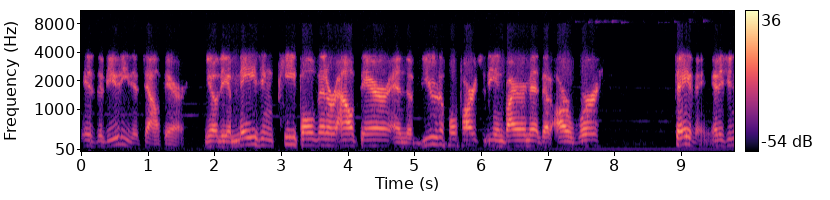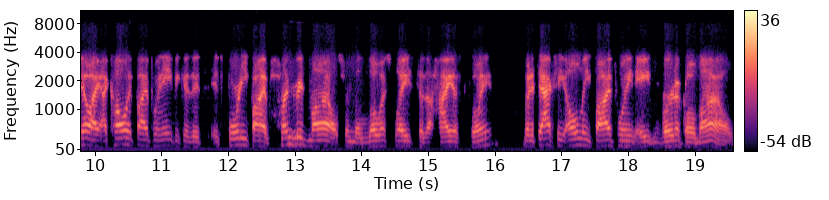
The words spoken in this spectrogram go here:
is the beauty that's out there you know the amazing people that are out there and the beautiful parts of the environment that are worth saving and as you know i, I call it 5.8 because it's it's 4500 miles from the lowest place to the highest point but it's actually only 5.8 vertical miles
